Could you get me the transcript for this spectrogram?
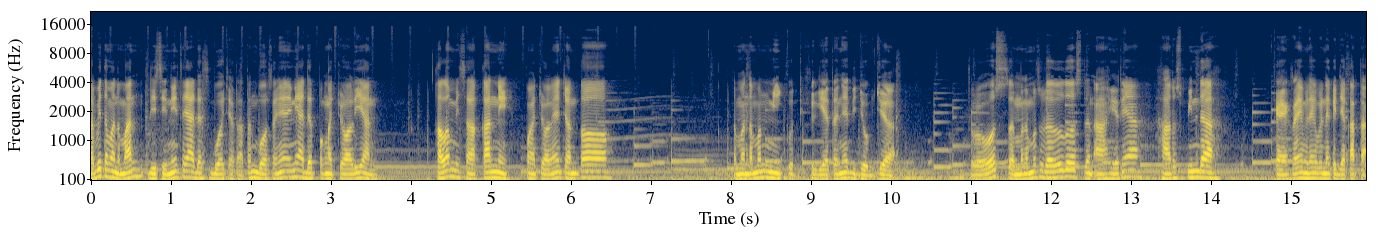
tapi teman-teman di sini saya ada sebuah catatan bahwasanya ini ada pengecualian. Kalau misalkan nih pengecualiannya contoh teman-teman mengikuti kegiatannya di Jogja. Terus teman-teman sudah lulus dan akhirnya harus pindah. Kayak saya misalnya pindah ke Jakarta.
